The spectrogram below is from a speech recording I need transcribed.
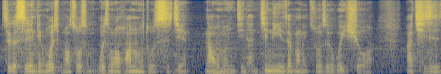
这个时间点为什么要做什么？为什么要花那么多时间？那我们已经很尽力的在帮你做这个维修了。那其实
